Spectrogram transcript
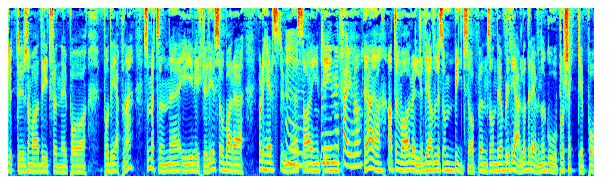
gutter som var dritfunny på, på de appene. Så møtte hun eh, i virkelig liv, så bare var de helt stumme, sa ingenting. Mm, min erfaring òg. Ja, ja. At det var veldig, de hadde liksom bygd seg opp en sånn De har blitt jævla drevne og gode på å sjekke på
